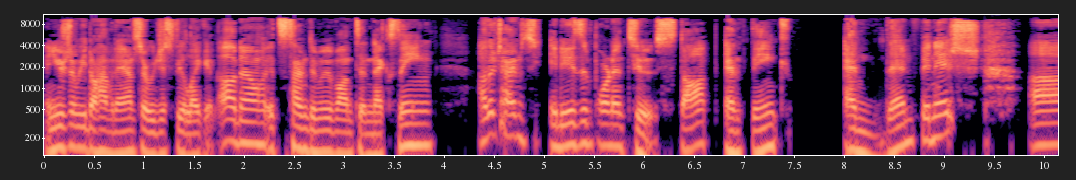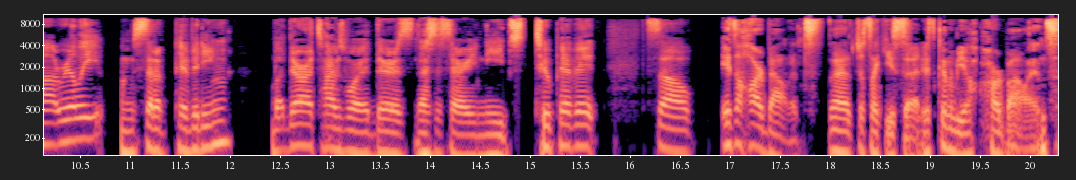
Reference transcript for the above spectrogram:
And usually we don't have an answer. We just feel like it. Oh no, it's time to move on to the next thing. Other times it is important to stop and think and then finish, uh, really, instead of pivoting. But there are times where there's necessary needs to pivot. So it's a hard balance. Uh, just like you said, it's going to be a hard balance.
